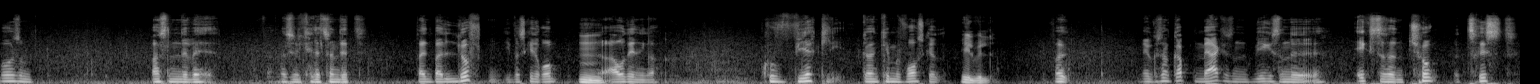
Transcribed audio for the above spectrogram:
måde, som var sådan, hvad, hvad skal vi kalde det, sådan lidt, rent bare luften i forskellige rum Mm. og afdelinger, kunne virkelig gøre en kæmpe forskel. Helt vildt. Men jeg kunne sådan godt mærke, det sådan, virkelig sådan øh, ekstra sådan tung og trist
